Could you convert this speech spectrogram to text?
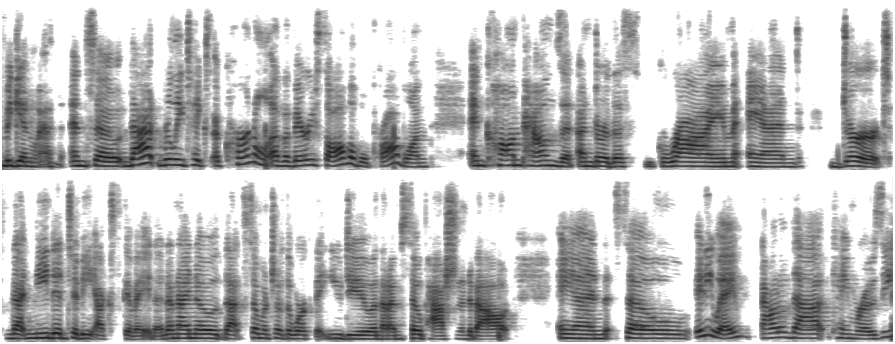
to begin with. And so that really takes a kernel of a very solvable problem and compounds it under this grime and dirt that needed to be excavated. And I know that's so much of the work that you do and that I'm so passionate about. And so, anyway, out of that came Rosy.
